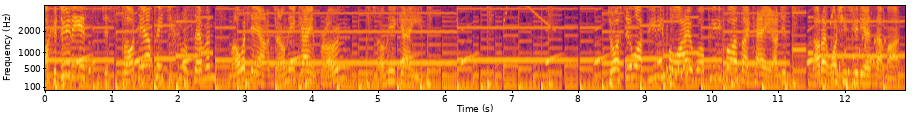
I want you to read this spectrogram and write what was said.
I could do this! Just slow it down, PC Claw 7. Slow it down. It's only a game, bro. It's only a game. Do I still like PewDiePie? Well, PewDiePie's okay. I just... I don't watch his videos that much.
